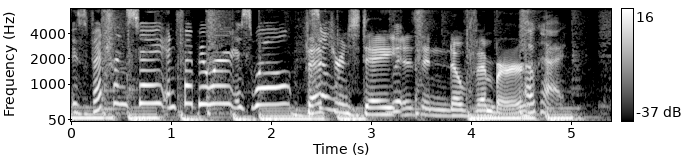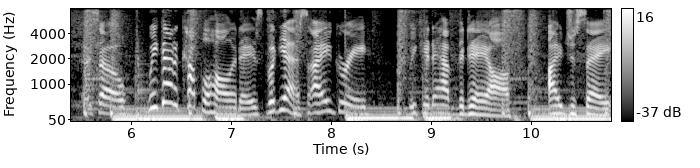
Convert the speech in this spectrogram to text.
is Veterans Day in February as well? So- Veterans Day we- is in November. Okay, so we got a couple holidays, but yes, I agree. We could have the day off. I just say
